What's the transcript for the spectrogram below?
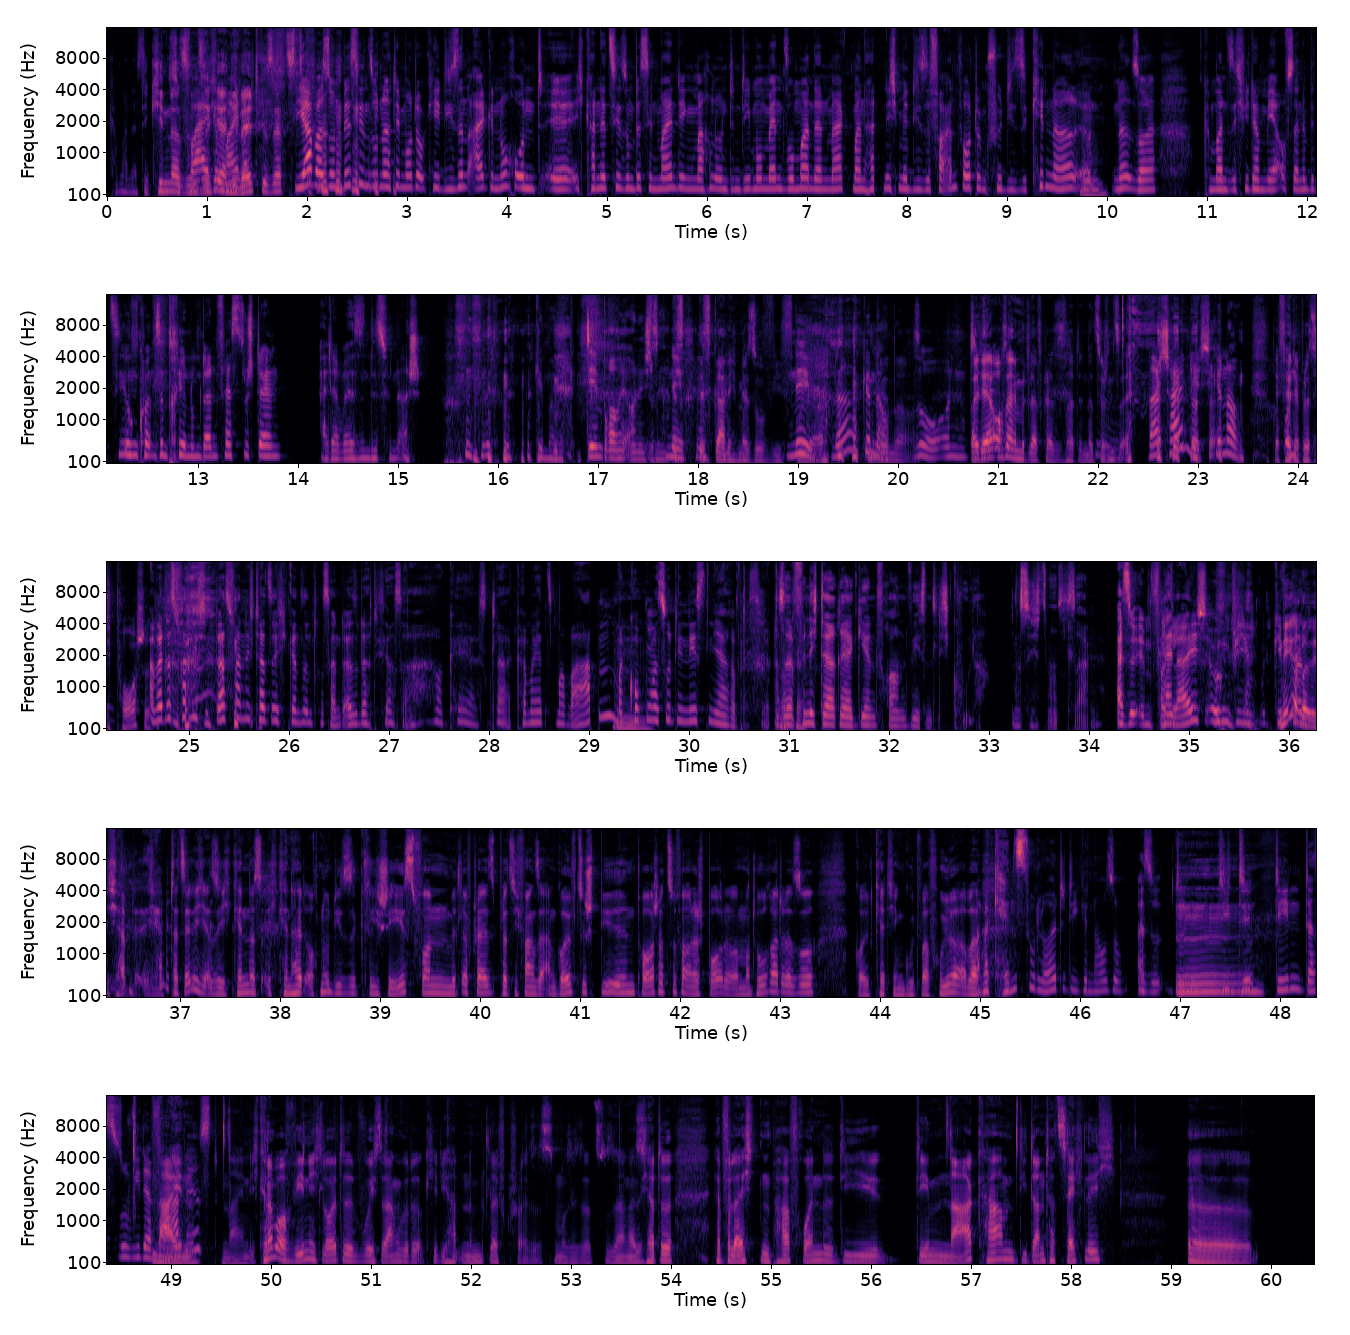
kann, man das Die Kinder nicht so sind sicher in die. Welt gesetzt. Ja, aber so ein bisschen so nach dem Motto, okay, die sind alt genug und äh, ich kann jetzt hier so ein bisschen mein Ding machen und in dem Moment, wo man dann merkt, man hat nicht mehr diese Verantwortung für diese Kinder, Mhm. und, ne, sondern kann man sich wieder mehr auf seine Beziehung konzentrieren, um dann festzustellen, Alter, was ist denn das für ein Asch? Geh mal weg. den brauche ich auch nicht mehr. Nee, Ist, ist gar nicht mehr so wie früher. nee, ne? genau. So, und, Weil der äh, auch seine Midlife-Crisis hatte in der Zwischenzeit. Wahrscheinlich, genau. Der fährt ja plötzlich Porsche. Aber das fand, ich, das fand ich tatsächlich ganz interessant. Also dachte ich auch so, ah, okay, alles klar. Kann man jetzt mal warten, mal gucken, was so die nächsten Jahre passiert. Also da Okay. finde ich, da reagieren Frauen wesentlich cooler, muss ich jetzt mal so sagen. Also im Vergleich irgendwie gibt Nee, aber ich habe ich hab tatsächlich, also ich kenne das, ich kenne halt auch nur diese Klischees von Midlife Crisis. Plötzlich fangen sie an, Golf zu spielen, Porsche zu fahren oder Sport oder Motorrad oder so. Goldkettchen gut war früher, aber, Aber kennst du Leute, die genauso, also denen, die, die, denen das so widerfahren nein, ist? nein. Ich kenne aber auch wenig Leute, wo ich sagen würde, okay, die hatten eine Midlife Crisis, muss ich dazu sagen. Also ich hatte, ich habe vielleicht ein paar Freunde, die dem nahe kamen, die dann tatsächlich äh,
